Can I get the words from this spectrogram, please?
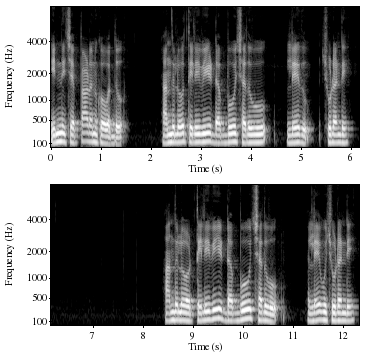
ఇన్ని చెప్పాడనుకోవద్దు. అందులో తెలివి డబ్బు చదువు లేదు. చూడండి. అందులో తెలివి డబ్బు చదువు లేవు చూడండి.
